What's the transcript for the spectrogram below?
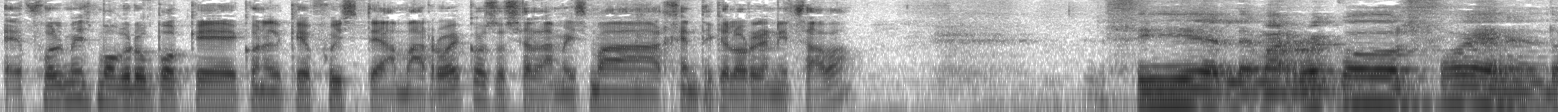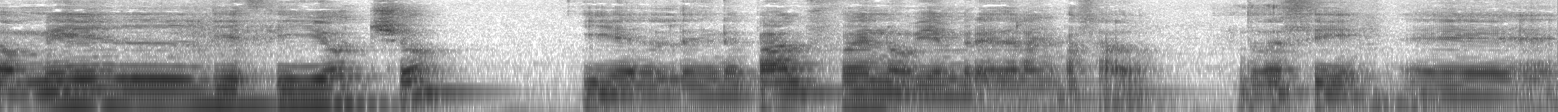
eh, fue el mismo grupo que con el que fuiste a Marruecos? O sea, la misma gente que lo organizaba. Sí, el de Marruecos fue en el 2018 y el de Nepal fue en noviembre del año pasado. Entonces sí, eh,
